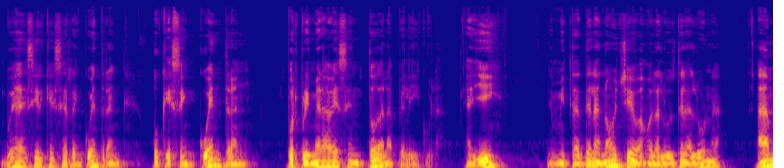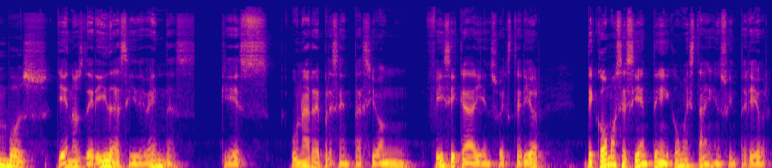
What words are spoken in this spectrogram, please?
voy a decir que se reencuentran o que se encuentran por primera vez en toda la película. Allí, en mitad de la noche, bajo la luz de la luna, ambos llenos de heridas y de vendas, que es una representación física y en su exterior de cómo se sienten y cómo están en su interior.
